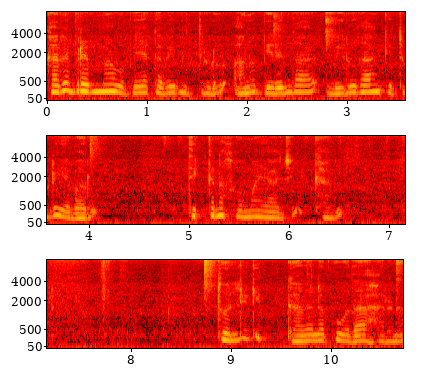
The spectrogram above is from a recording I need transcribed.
కవి బ్రహ్మ ఉభయ కవి మిత్రుడు అను బిరుదా బిరుదాంకితుడు ఎవరు? తిక్కన సోమయాజి కవి. తొల్లిటి కథలకు ఉదాహరణ.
